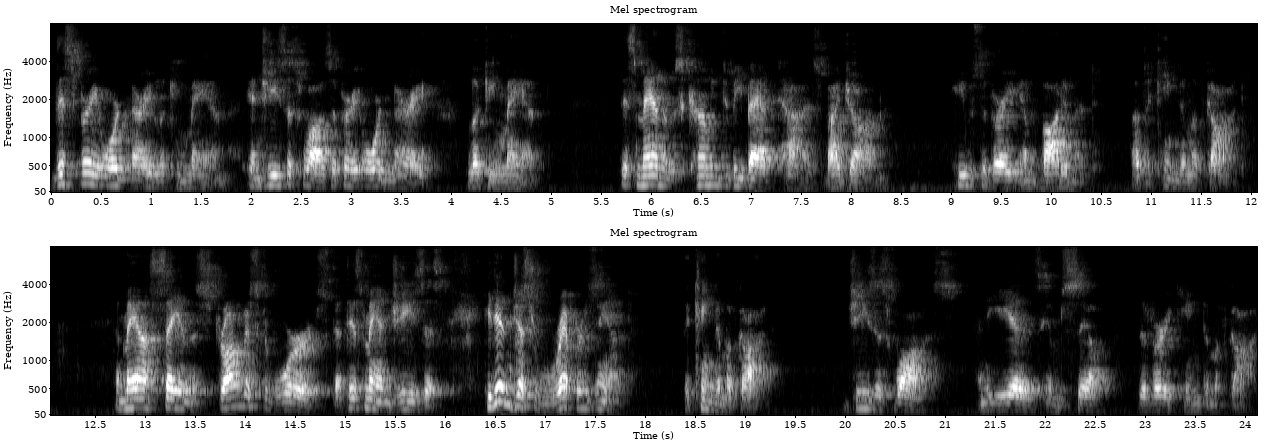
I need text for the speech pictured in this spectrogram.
this very ordinary looking man, and Jesus was a very ordinary looking man, this man that was coming to be baptized by John, he was the very embodiment of the kingdom of God. And may I say in the strongest of words that this man Jesus, he didn't just represent the kingdom of God. Jesus was, and he is himself, the very kingdom of God.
